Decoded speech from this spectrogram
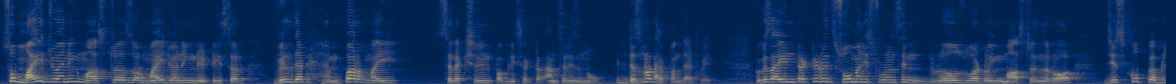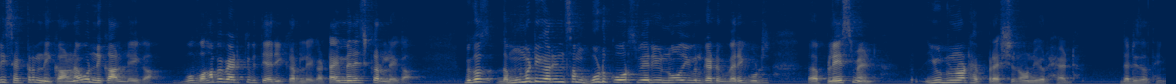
so my joining masters or my joining niti sir will that hamper my selection in public sector answer is no it does not happen that way because i interacted with so many students in those who are doing masters in all जिसको पब्लिक सेक्टर निकालना है वो निकाल लेगा वो वहाँ पे बैठ के भी तैयारी कर लेगा टाइम मैनेज कर लेगा because the moment you are in some good course where you know you will get a very good placement you do not have pressure on your head that is a thing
